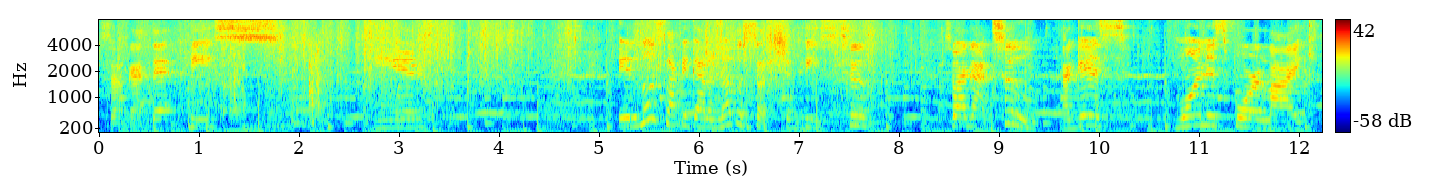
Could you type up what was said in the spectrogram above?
so I got that piece and it looks like it got another suction piece too. So I got two. I guess one is for like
